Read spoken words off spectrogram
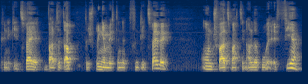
König E2, wartet ab, der Springer möchte nicht von D2 weg und Schwarz macht in aller Ruhe F4.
